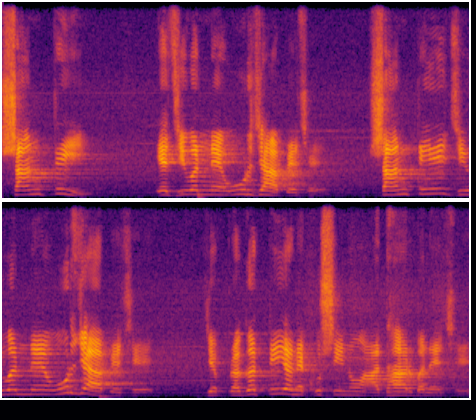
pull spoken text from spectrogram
શાંતિ એ જીવનને ઊર્જા આપે છે. શાંતિ જીવનને ઊર્જા આપે છે, જે પ્રગતિ અને ખુશીનો આધાર બને છે.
